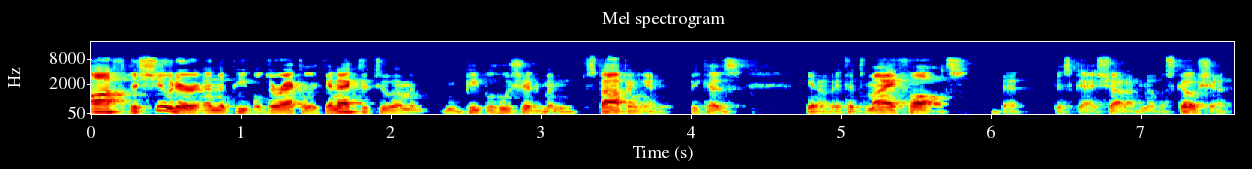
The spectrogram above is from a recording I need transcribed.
off the shooter and the people directly connected to him and people who should have been stopping him. Because you know if it's my fault that this guy shot up nova scotia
